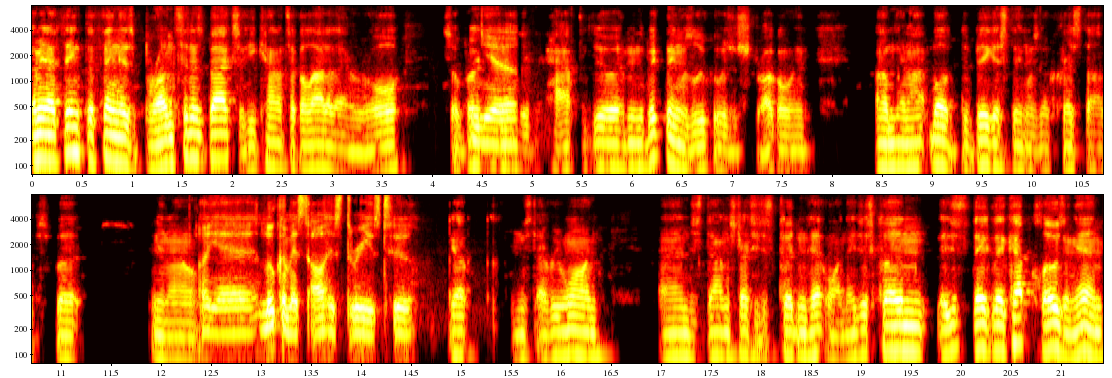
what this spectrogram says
I mean, I think the thing is Brunson is back, so he kind of took a lot of that role. So Brunson yeah. didn't have to do it. I mean, the big thing was Luka was just struggling. Um, and I, well, the biggest thing was no Kristaps, but you know. Oh yeah, Luka missed all his threes too. Yep, missed every one, and just down the stretch, he just couldn't hit one. They just couldn't. They just they they kept closing in.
